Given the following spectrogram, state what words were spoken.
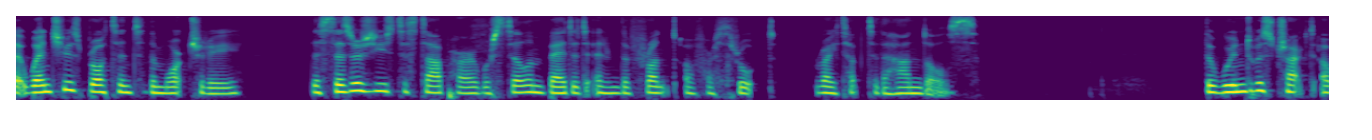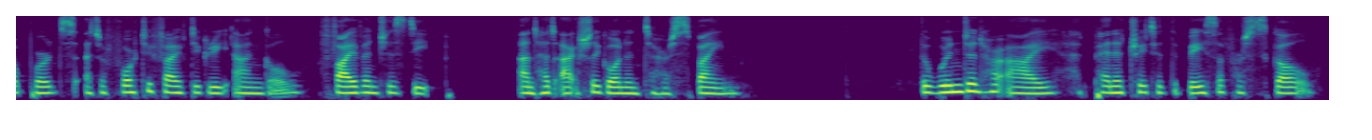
that when she was brought into the mortuary, the scissors used to stab her were still embedded in the front of her throat, right up to the handles. The wound was tracked upwards at a 45 degree angle, five inches deep, and had actually gone into her spine. The wound in her eye had penetrated the base of her skull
